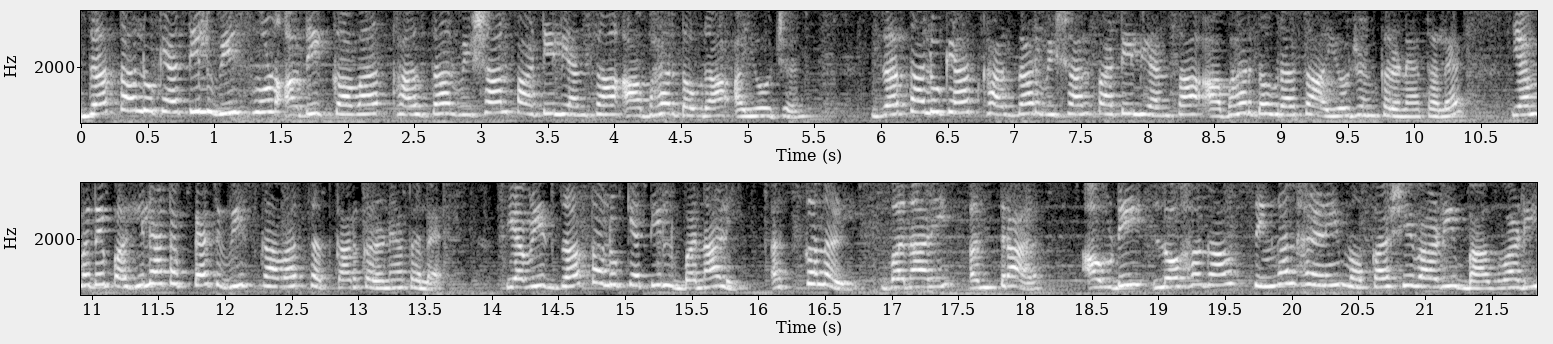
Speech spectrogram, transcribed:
जत तालुक्यातील वीसहून अधिक गावात खासदार विशाल पाटील यांचा आभार दौरा आयोजन. जत तालुक्यात खासदार विशाल पाटील यांचा आभार दौऱ्याचं आयोजन करण्यात आलंय. यामध्ये पहिल्या टप्प्यात वीस गावात सत्कार करण्यात आलाय. यावेळी जत तालुक्यातील बनाळी अचकनळी बनाळी अंतराळ आवडी लोहगाव सिंगनहळ्ळी मोकाशीवाडी बागवाडी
